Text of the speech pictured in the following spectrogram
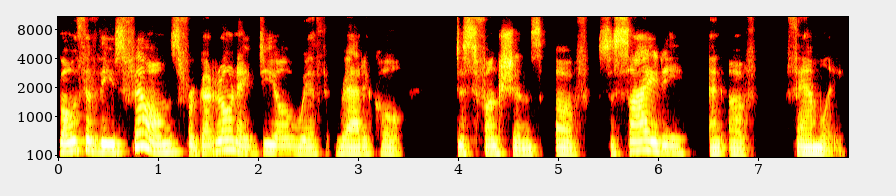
Both of these films for Garrone deal with radical dysfunctions of society and of family.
